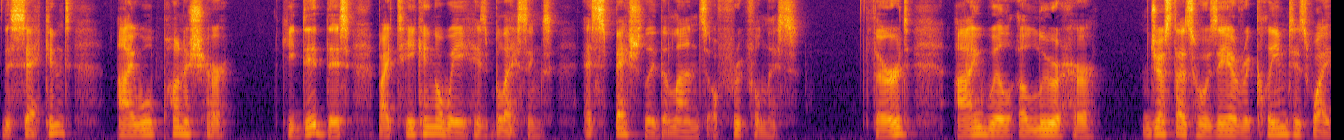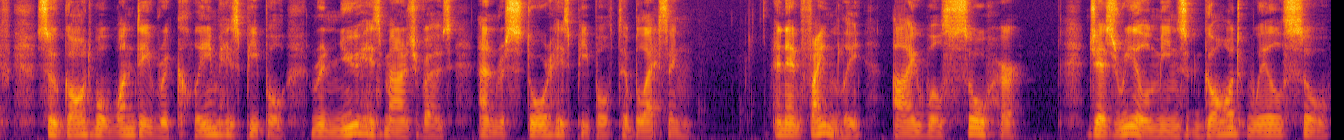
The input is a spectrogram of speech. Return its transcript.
The second, I will punish her. He did this by taking away his blessings, especially the lands of fruitfulness. Third, I will allure her. Just as Hosea reclaimed his wife, so God will one day reclaim his people, renew his marriage vows, and restore his people to blessing. And then finally, I will sow her. Jezreel means God will sow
